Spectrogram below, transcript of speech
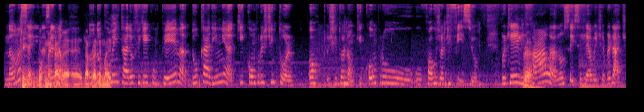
não na Sim, série. Na série não. É, é, no documentário mais... eu fiquei com pena do carinha que compra o extintor. Oh, o extintor não, que compra o, o fogo de artifício. Porque ele é. fala, não sei se realmente é verdade,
